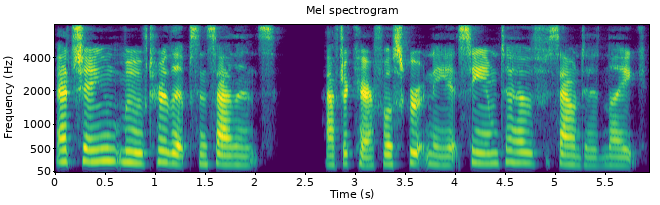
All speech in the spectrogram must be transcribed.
Etching moved her lips in silence. After careful scrutiny, it seemed to have sounded like,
